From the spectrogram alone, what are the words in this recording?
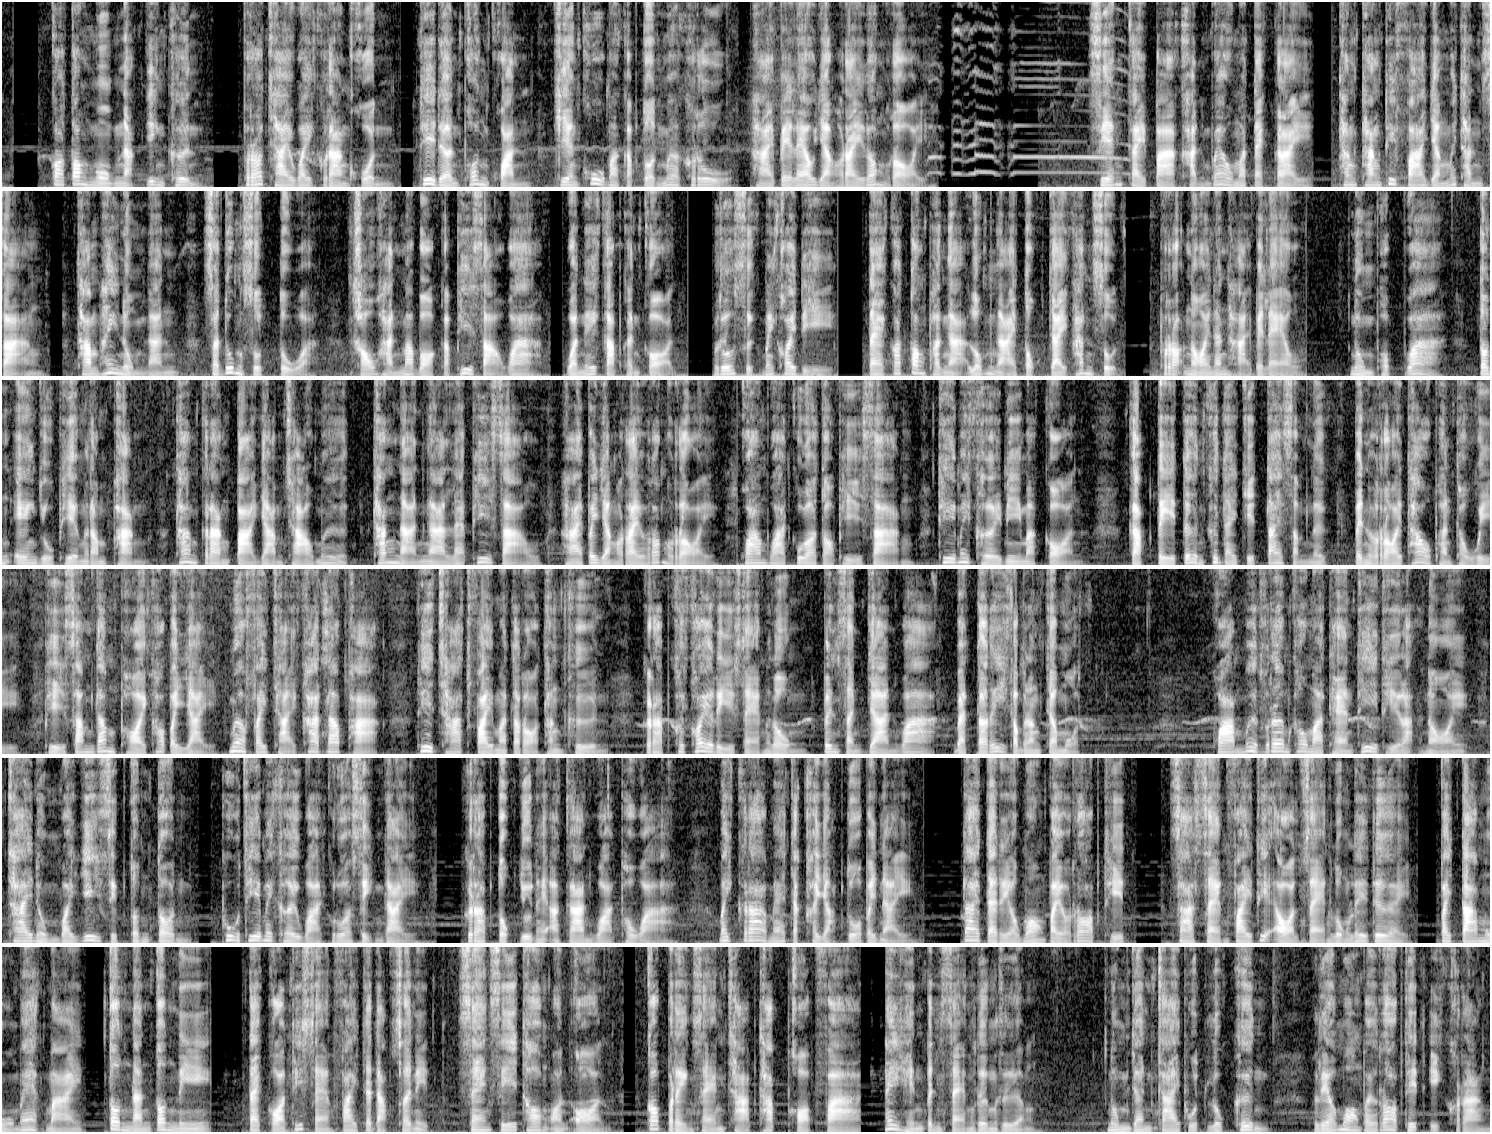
ก็ต้องงงหนักยิ่งขึ้น เพราะชายวัยกลางคนที่เดินพ่นควันเคียงคู่มากับตนเมื่อครู่ หายไปแล้วอย่างไรร่องรอย เสียงไก่ป่าขันแว่วมาแต่ไกล ทั้งๆทที่ฟ้ายังไม่ทันสางทำให้หนุ่มนั้นสะดุ้งสุดตัว เขาหันมาบอกกับพี่สาวว่า วันนี้กลับกันก่อน รู้สึกไม่ค่อยดี แต่ก็ต้องผงะล้มหงายตกใจขั้นสุด เพราะน้อยนั้นหายไปแล้ว หนุ่มพบว่า ตนเองอยู่เพียงลำพัง ท่ามกลางป่ายามเช้ามืด ทั้งหนานงานและพี่สาวหายไปอย่างไรร่องรอย ความหวาดกลัวต่อผีสางที่ไม่เคยมีมาก่อน กับตีตื้นขึ้นในจิตใต้สำนึกเป็นร้อยเท่าพันทวี ผีซ้ำดั้มพลอยเข้าไปใหญ่ เมื่อไฟฉายคาดหน้าผาก ที่ชาร์จไฟมาตลอดทั้งคืน กลับค่อยๆรีแสงลง เป็นสัญญาณว่าแบตเตอรี่กำลังจะหมด ความมืดเริ่มเข้ามาแทนที่ทีละน้อย ชายหนุ่มวัยยี่สิบต้นๆ ผู้ที่ไม่เคยหวาดกลัวสิ่งใด กลับตกอยู่ในอาการหวาดผวา ไม่กล้าแม้จะขยับตัวไปไหน ได้แต่เหลียวมองไปรอบทิศสาดแสงไฟที่อ่อนแสงลงเรื่อยๆ ไปตามหมู่แมกไม้ ต้นนั้นต้นนี้ แต่ก่อนที่แสงไฟจะดับสนิท แสงสีทองอ่อนๆ ก็เปล่งแสงฉาบทับขอบฟ้า ให้เห็นเป็นแสงเรืองๆหนุ่มยันกายผุดลุกขึ้น เหลียวมองไปรอบทิศอีกครั้ง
